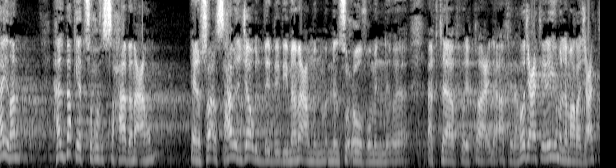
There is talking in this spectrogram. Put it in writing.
أيضا هل بقيت صحف الصحابة معهم؟ يعني الصحابة جاءوا بما معهم من صحف ومن أكتاف وإيقاع إلى آخره رجعت إليهم ولا ما رجعت؟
